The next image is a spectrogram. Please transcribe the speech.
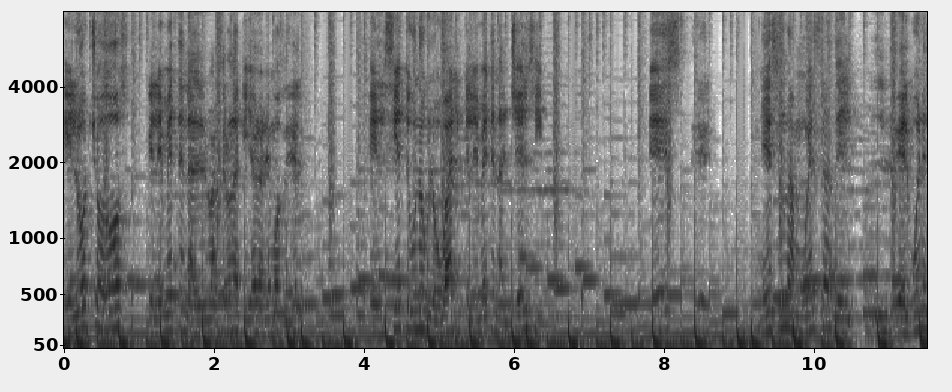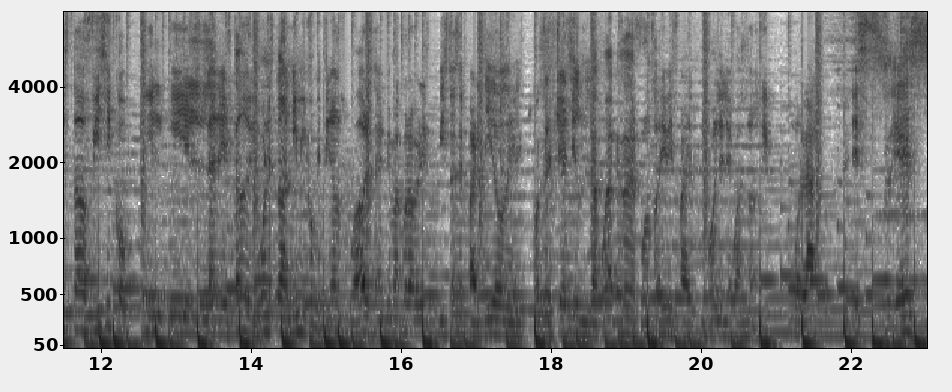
el 8-2 que le meten al Barcelona, que ya hablaremos de él, el 7-1 global que le meten al Chelsea, es, eh, es una muestra del el buen estado físico y, el, estado, el buen estado anímico que tenían los jugadores. También yo me acuerdo haber visto ese partido del, contra el Chelsea donde la juega que hace Alfonso Davis para el gol de Lewandowski. Golazo. Es, es,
